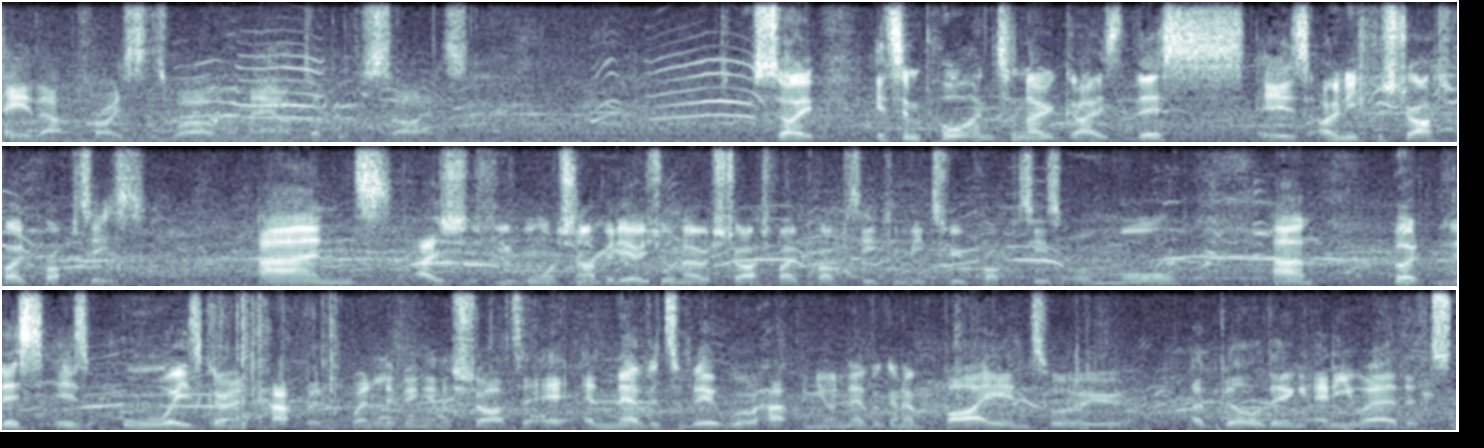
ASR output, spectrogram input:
pay that price as well when they are double the size. So it's important to note, guys, this is only for stratified properties. And as if you've been watching our videos, you'll know a stratified property can be two properties or more. Um, but this is always going to happen when living in a strata. It, inevitably, it will happen. You're never going to buy into a building anywhere that's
